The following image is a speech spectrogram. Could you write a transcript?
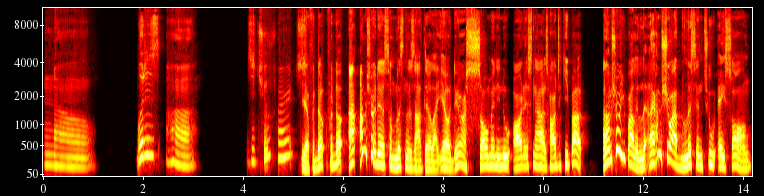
No. What is uh is it truth hurts? Yeah, for do, for do, I, I'm sure there's some listeners out there like, yo, there are so many new artists now. It's hard to keep up. And I'm sure you probably, li- like, I'm sure I've listened to a song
